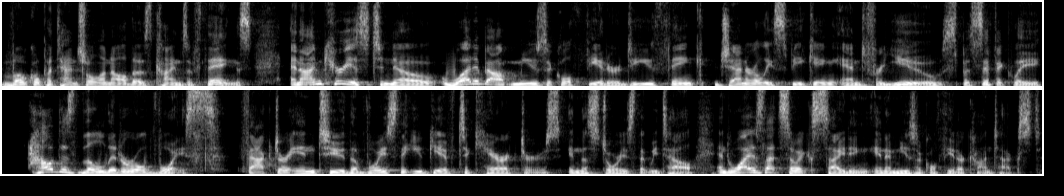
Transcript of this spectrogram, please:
vocal potential and all those kinds of things. And I'm curious to know what about musical theater do you think, generally speaking, and for you specifically, how does the literal voice factor into the voice that you give to characters in the stories that we tell? And why is that so exciting in a musical theater context?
